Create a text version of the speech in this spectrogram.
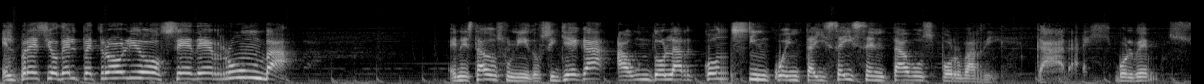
El precio del petróleo se derrumba en Estados Unidos y llega a un dólar con 56 centavos por barril. Caray, volvemos.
